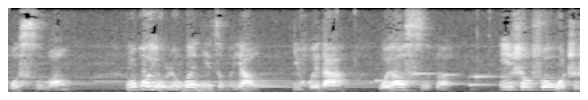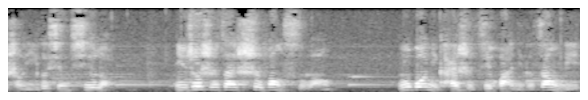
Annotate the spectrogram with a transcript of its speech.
或死亡。如果有人问你怎么样，你回答：“我要死了。”医生说：“我只剩一个星期了。”你这是在释放死亡。如果你开始计划你的葬礼，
